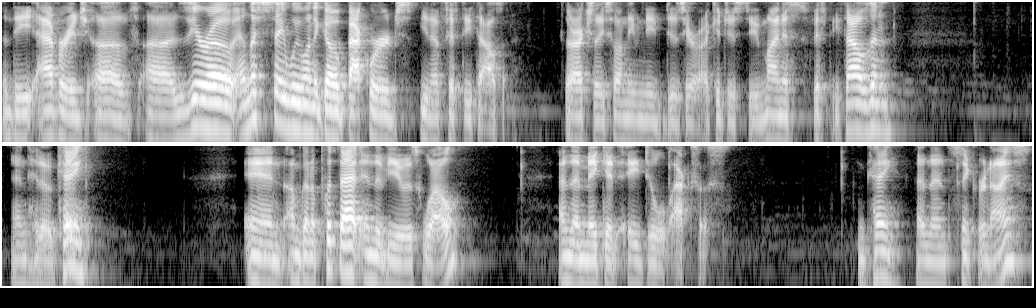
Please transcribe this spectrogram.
the average of uh, 0. And let's say we want to go backwards, you know, 50,000. Or actually, so I don't even need to do 0. I could just do minus 50,000 and hit OK. And I'm going to put that in the view as well and then make it a dual axis. Okay, and then synchronize.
